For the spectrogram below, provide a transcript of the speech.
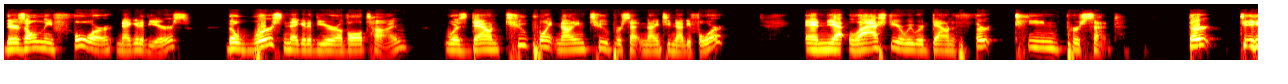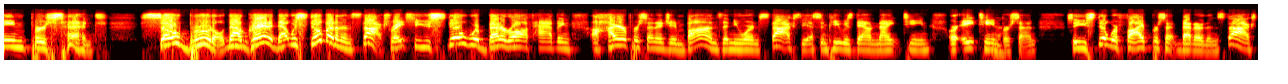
there's only four negative years. The worst negative year of all time was down 2.92% in 1994. And yet last year we were down 13%. 13% so brutal. Now, granted, that was still better than stocks, right? So you still were better off having a higher percentage in bonds than you were in stocks. The S&P was down 19 or 18%. Yeah. So you still were 5% better than stocks,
